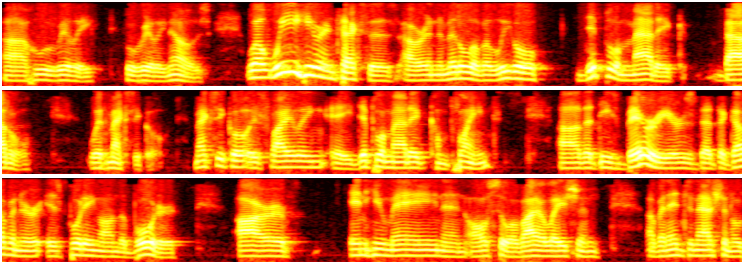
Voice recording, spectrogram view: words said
uh, who really who really knows. Well, we here in Texas are in the middle of a legal diplomatic battle with Mexico. Mexico is filing a diplomatic complaint uh, that these barriers that the governor is putting on the border are inhumane and also a violation of an international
